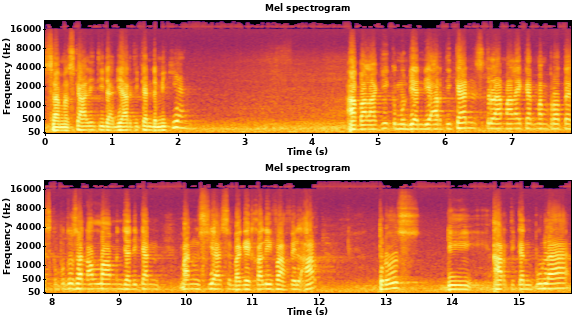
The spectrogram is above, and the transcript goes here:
Sama sekali tidak diartikan demikian Apalagi kemudian diartikan setelah malaikat memprotes keputusan Allah menjadikan manusia sebagai khalifah fil ard terus diartikan pula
